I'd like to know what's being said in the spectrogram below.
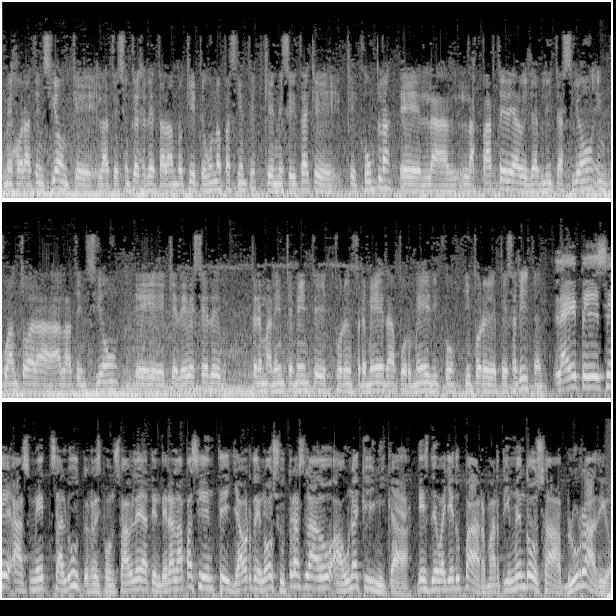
mejor atención que la atención que se le está dando aquí. Esta es una paciente que necesita que que cumpla eh, la partes de habilitación en cuanto a la, a la atención eh, que debe ser eh, permanentemente por enfermera, por médico y por el especialista. La EPS Asmed Salud, responsable de atender a la paciente, ya ordenó su traslado a una clínica. Desde Valledupar, Martín Mendoza, Blue Radio.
